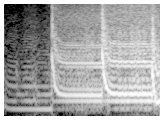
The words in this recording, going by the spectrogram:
Bye.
